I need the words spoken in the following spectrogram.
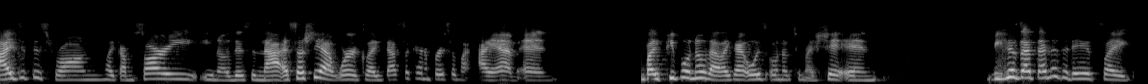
I did this wrong. Like I'm sorry, you know, this and that. Especially at work, like that's the kind of person like, I am, and like people know that. Like I always own up to my shit, and because at the end of the day, it's like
